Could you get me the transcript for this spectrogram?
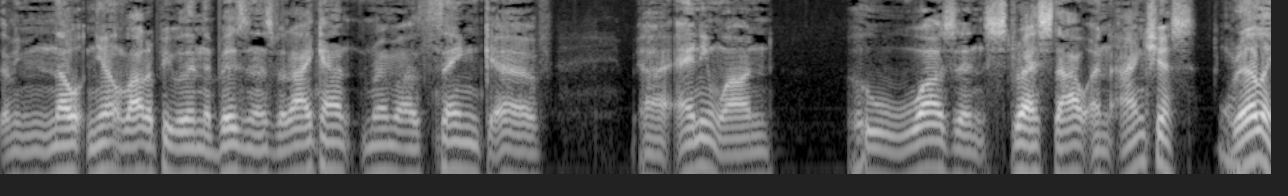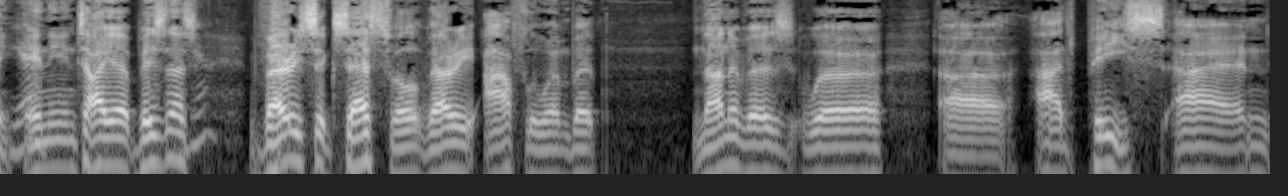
I mean, no, you know, a lot of people in the business, but I can't remember. Think of uh, anyone who wasn't stressed out and anxious, yes. really, yeah. in the entire business. Yeah. Very successful, very affluent, but none of us were uh, at peace and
